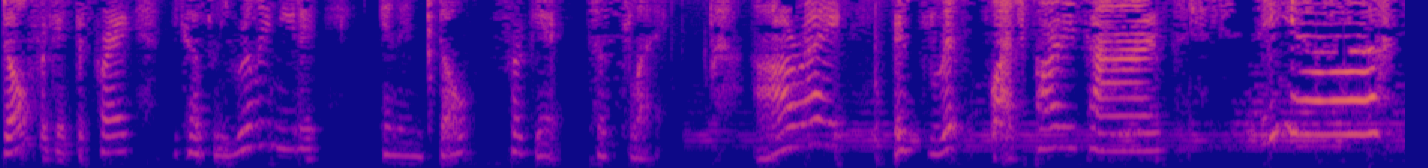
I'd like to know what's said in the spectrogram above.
Don't forget to pray because we really need it. And then don't forget to slay. All right, it's lip swatch party time. See ya.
